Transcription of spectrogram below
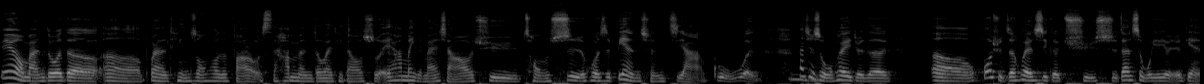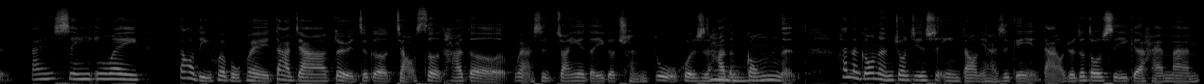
因为有蛮多的呃，不管是听众或者 followers，他们都会提到说，哎、欸，他们也蛮想要去从事或是变成职涯顾问。嗯、那其实我会觉得，呃，或许这会是一个趋势，但是我也有有点担心，因为到底会不会大家对于这个角色，它的不管是专业的一个程度，或者是它的功能，嗯、它的功能究竟是引导你，还是给你答案？我觉得这都是一个还蛮。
